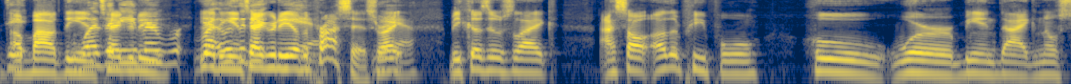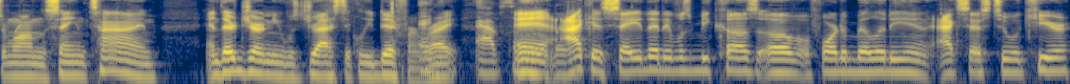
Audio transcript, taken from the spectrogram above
Did- about the was it integrity, even yeah, the was it integrity of the process, right? Because it was like I saw other people who were being diagnosed around the same time. And their journey was drastically different, Ex- right? absolutely. And I could say that it was because of affordability and access to a cure.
